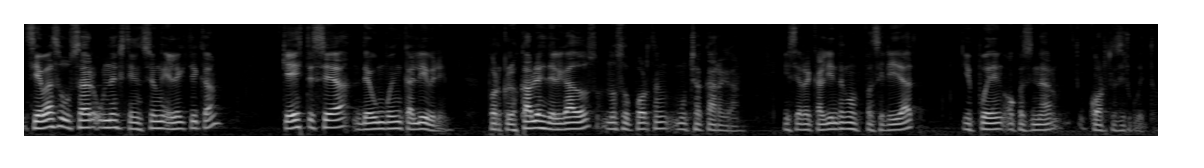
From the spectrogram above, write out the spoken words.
Si vas a usar una extensión eléctrica, que éste sea de un buen calibre, porque los cables delgados no soportan mucha carga y se recalientan con facilidad y pueden ocasionar cortocircuito.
